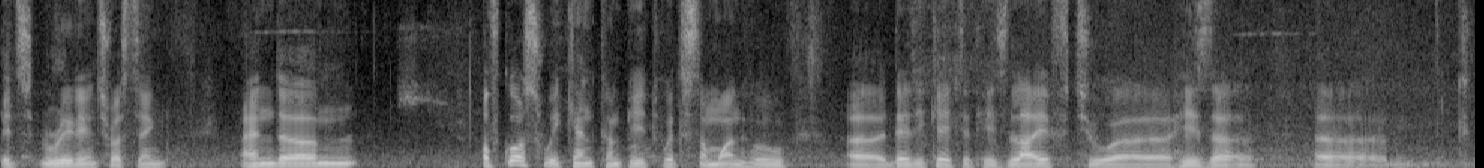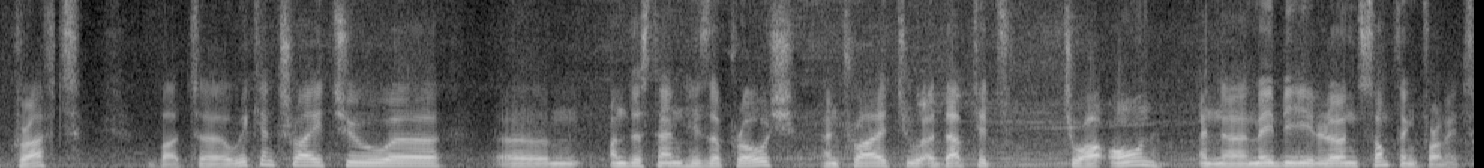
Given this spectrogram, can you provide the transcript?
It's really interesting. And um, of course, we can compete with someone who uh, dedicated his life to uh, his uh, uh, craft, but uh, we can try to uh, um, understand his approach and try to adapt it to our own and maybe learn something from it.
